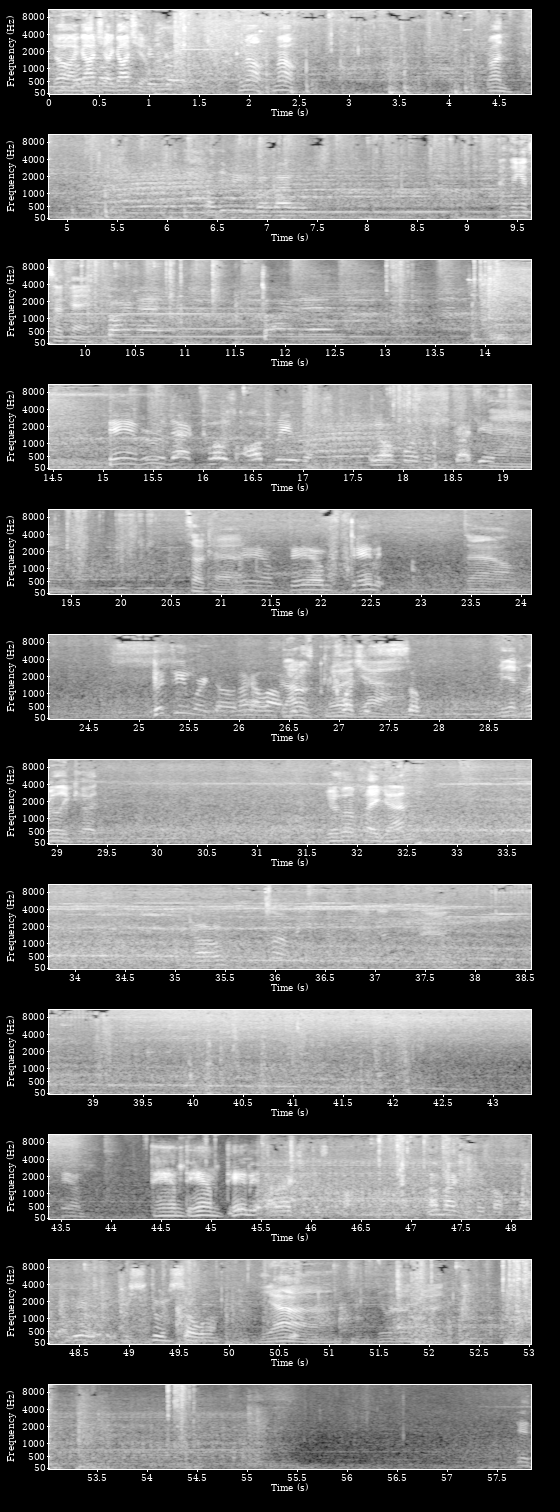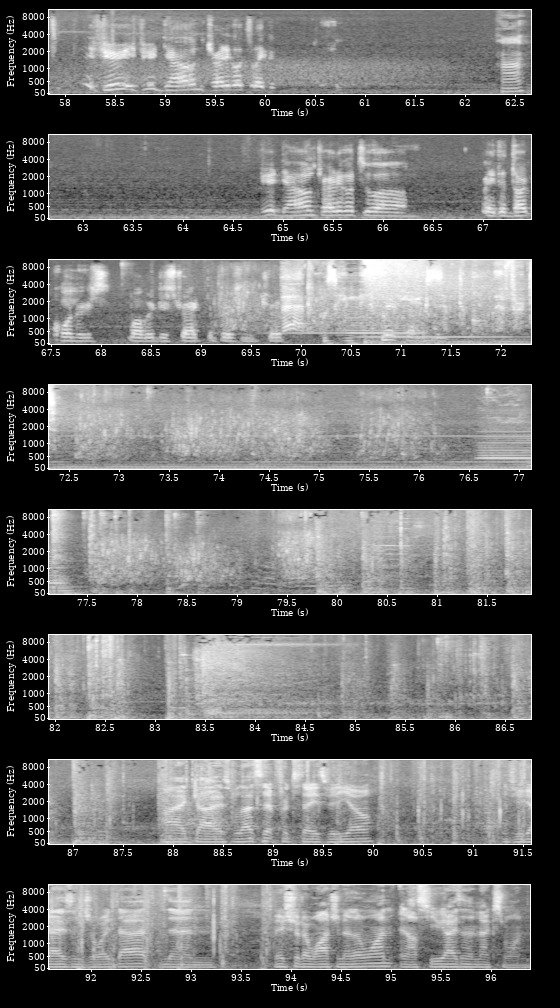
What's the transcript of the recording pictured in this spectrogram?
Yo, I got you, I got you. Come out, come out. Run. I think we can go by. I think it's okay. Sorry, man. Sorry, man. Damn, we were that close, all three of us. And all four of us. God damn. Damn. It's okay. Damn, damn, damn it. Damn. Good teamwork, though. Not gonna lie. That was good, yeah. So, We did really good. You guys want to play again? No. Damn. Damn, damn, damn it. I'm actually pissed off. I'm actually pissed off about that. We were just doing so well. Yeah. You were doing good. It's if you're if you're down, try to go to like a, Huh? If you're down, try to go to um like the dark corners while we distract the person trip. That was a Next minimally acceptable effort. Alright guys, well that's it for today's video. If you guys enjoyed that, then make sure to watch another one, and I'll see you guys in the next one.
